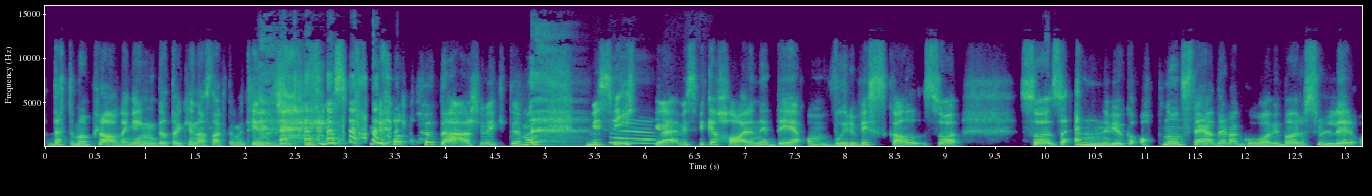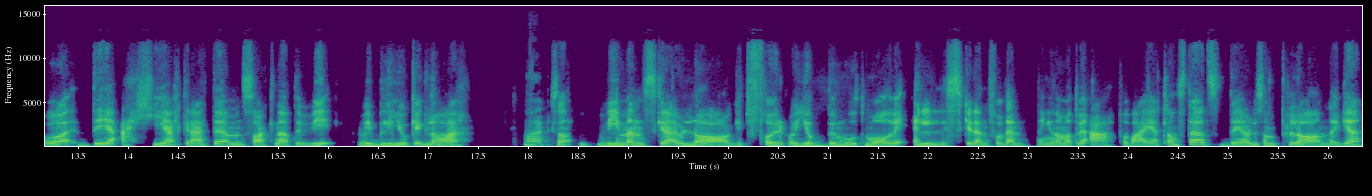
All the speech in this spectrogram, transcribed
dette med planlegging dette kunne jeg snakket om i timevis, det er så viktig. Men hvis vi, ikke, hvis vi, ikke, har en idé om hvor vi skal, så, så, så, ender vi jo ikke opp noen steder. Da går vi bare og suller, og det er helt greit, det, men saken er at vi, vi blir jo ikke glade. Vi mennesker er jo laget for å jobbe mot mål. Vi elsker den forventningen om at vi er på vei et eller annet sted. Så det å liksom planlegge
